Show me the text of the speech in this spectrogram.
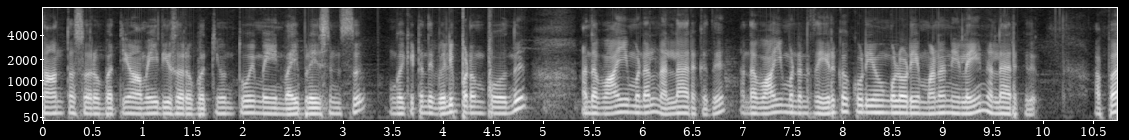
சாந்த ஸ்வரூபத்தையும் அமைதி ஸ்வரூபத்தையும் தூய்மையின் வைப்ரேஷன்ஸு உங்ககிட்டேருந்து வெளிப்படும் போது அந்த வாயுமண்டலம் நல்லா இருக்குது. அந்த வாயுமண்டலத்தில் இருக்கக்கூடியவங்களுடைய மனநிலையும் நல்லா இருக்குது. அப்போ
